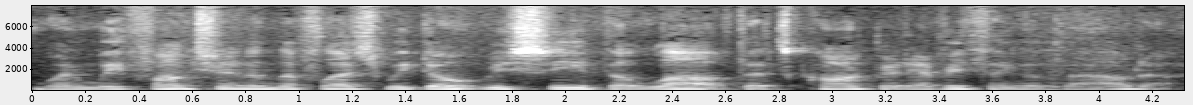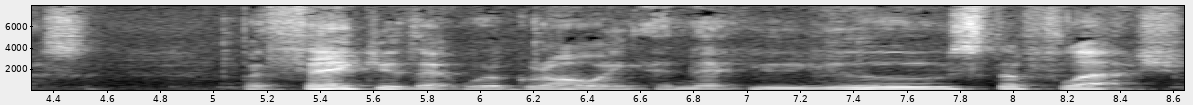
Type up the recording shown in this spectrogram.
when we function in the flesh, we don't receive the love that's conquered everything about us. But thank you that we're growing and that you use the flesh,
